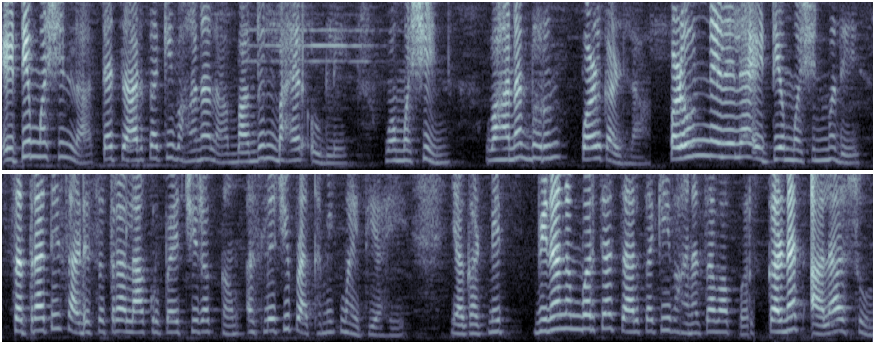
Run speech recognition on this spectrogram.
एटीएम मशीनला त्या चारचाकी वाहनाला बांधून बाहेर ओढले व मशीन वाहनात भरून पळ काढला. पळवून नेलेल्या एटीएम मशीनमध्ये सतरा ते साडेसतरा लाख रुपयाची रक्कम असल्याची प्राथमिक माहिती आहे. या घटनेत विना नंबरच्या चारचाकी वाहनाचा वापर करण्यात आला असून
